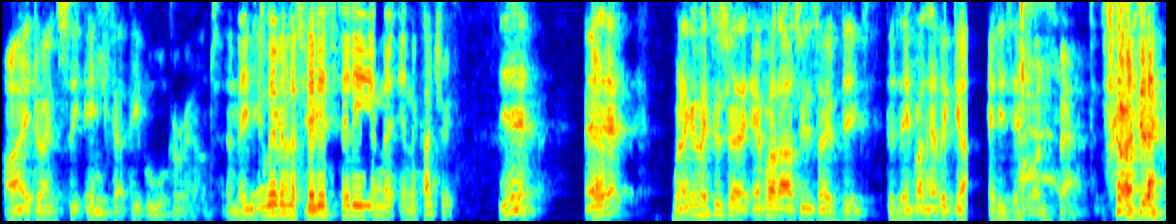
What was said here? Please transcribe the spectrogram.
I don't see any fat people walk around, and maybe you live in the fittest city in the in the country. Yeah, and yeah. When I go back to Australia, everyone asks me the same things. Does everyone have a gun? And is everyone fat? So I don't,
